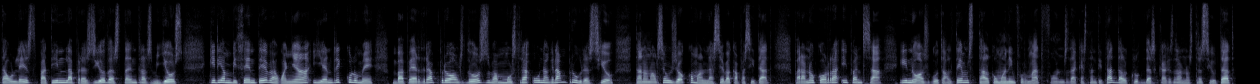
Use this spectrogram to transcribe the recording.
taulers patint la pressió d'estar entre els millors. Kirian Vicente va guanyar i Enric Colomer va perdre, però els dos van mostrar una gran progressió tant en el seu joc com en la seva capacitat per a no córrer i pensar i no esgotar el temps, tal com han informat fons d'aquesta entitat del Club d'Escacs de la nostra ciutat.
